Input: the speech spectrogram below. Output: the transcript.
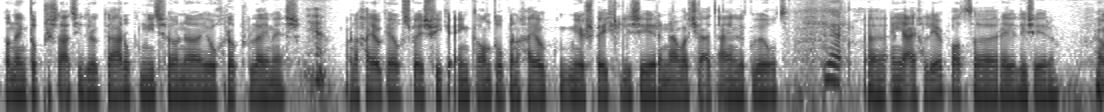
dan denk ik dat prestatiedruk daarop niet zo'n uh, heel groot probleem is. Ja. Maar dan ga je ook heel specifiek één kant op en dan ga je ook meer specialiseren naar wat je uiteindelijk wilt. Ja. Uh, en je eigen leerpad uh, realiseren. Ja.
